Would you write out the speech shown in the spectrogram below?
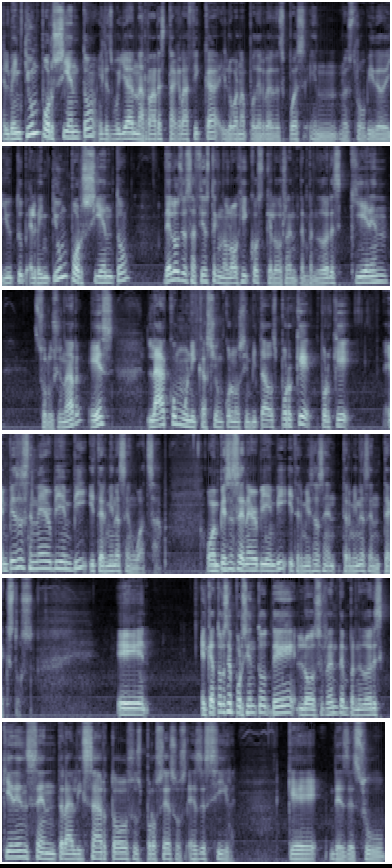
El 21%, y les voy a narrar esta gráfica y lo van a poder ver después en nuestro video de YouTube, el 21% de los desafíos tecnológicos que los emprendedores quieren solucionar es la comunicación con los invitados. ¿Por qué? Porque empiezas en Airbnb y terminas en WhatsApp. O empiezas en Airbnb y terminas en, terminas en textos. Eh, el 14% de los renta emprendedores quieren centralizar todos sus procesos, es decir, que desde su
